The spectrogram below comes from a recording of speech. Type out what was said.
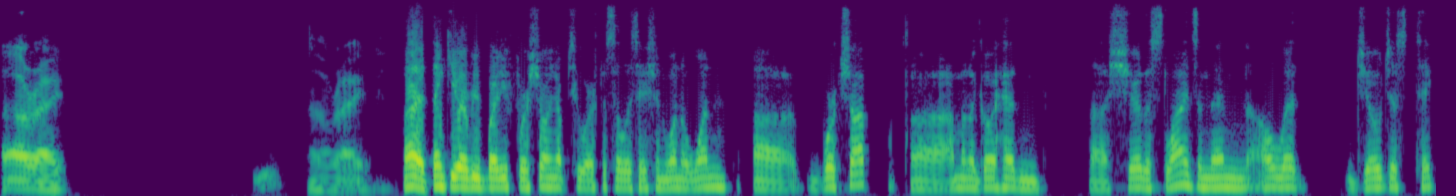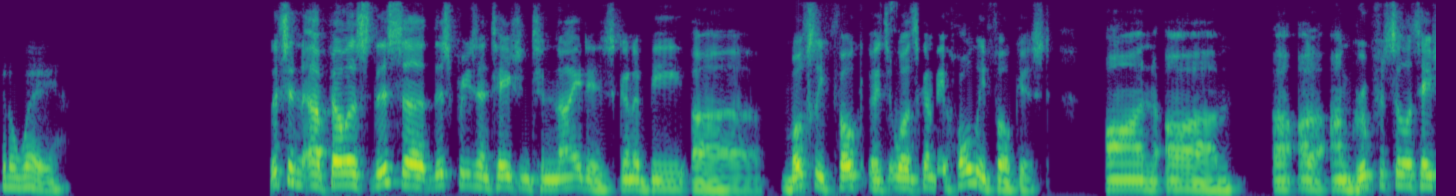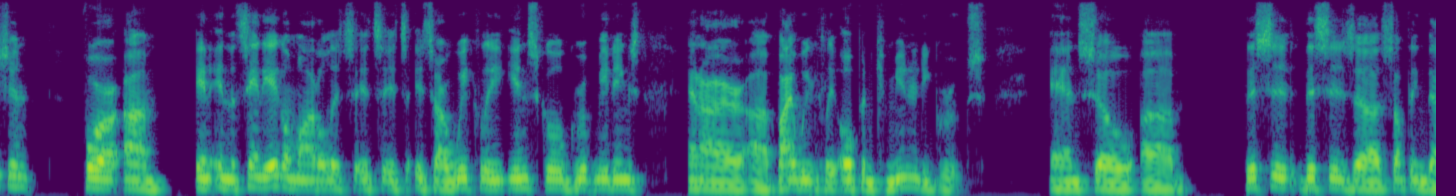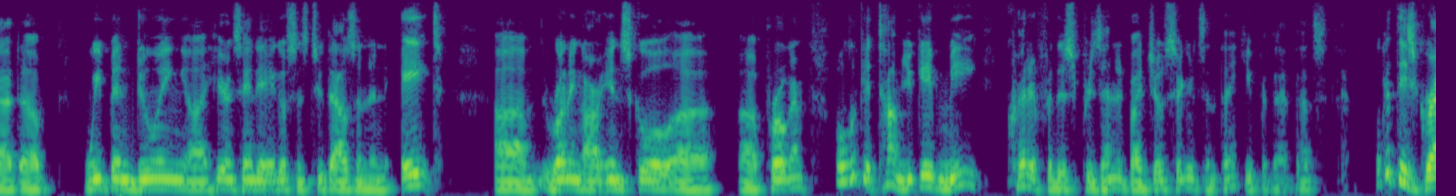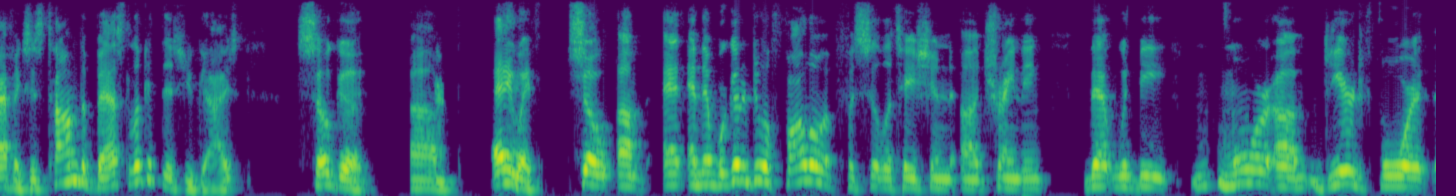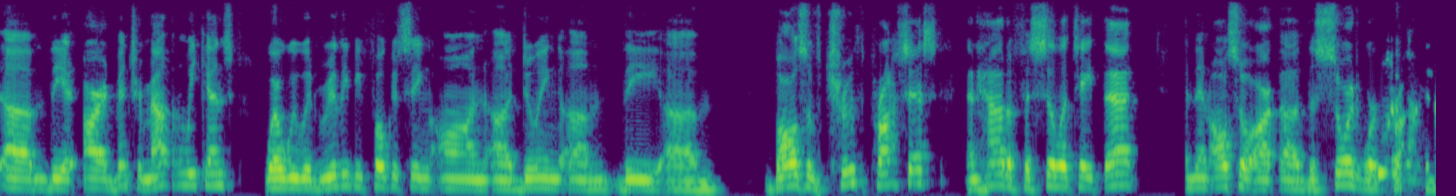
All right. All right. All right, thank you everybody for showing up to our Facilitation 101 uh, workshop. Uh, I'm gonna go ahead and uh, share the slides and then I'll let Joe just take it away. Listen, uh, fellas, this uh, this presentation tonight is going to be uh, mostly focused. Well, it's going to be wholly focused on um, uh, uh, on group facilitation for um, in in the San Diego model. It's it's it's it's our weekly in school group meetings and our uh, biweekly open community groups. And so um, this is this is uh, something that uh, we've been doing uh, here in San Diego since 2008, um, running our in school uh, uh, program. Oh, look at Tom! You gave me credit for this presented by Joe Sigurdson. Thank you for that. That's look at these graphics. Is Tom the best? Look at this, you guys. So good. Um, anyway, so um, and and then we're going to do a follow up facilitation uh, training that would be more um, geared for um, the our adventure mountain weekends, where we would really be focusing on uh, doing um, the um, balls of truth process and how to facilitate that, and then also our uh, the sword work process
